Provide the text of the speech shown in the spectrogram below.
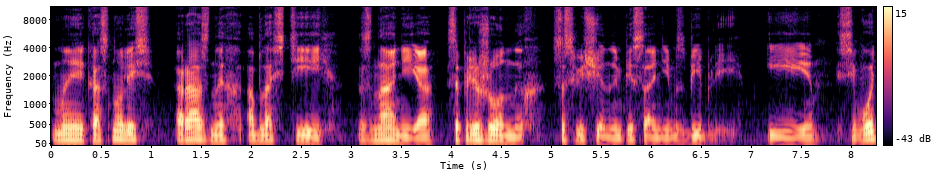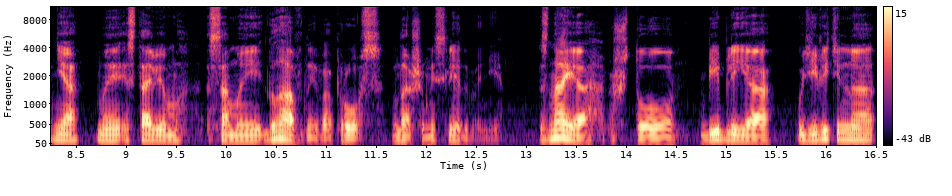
мы коснулись разных областей знания, сопряженных со священным писанием с Библией. И сегодня мы ставим самый главный вопрос в нашем исследовании. Зная, что Библия удивительно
